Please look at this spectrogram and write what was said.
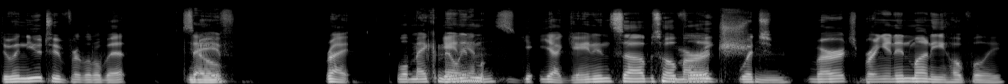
doing youtube for a little bit know, Save. right We'll make millions. G- yeah gaining subs hopefully merch. which and- merch bringing in money hopefully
